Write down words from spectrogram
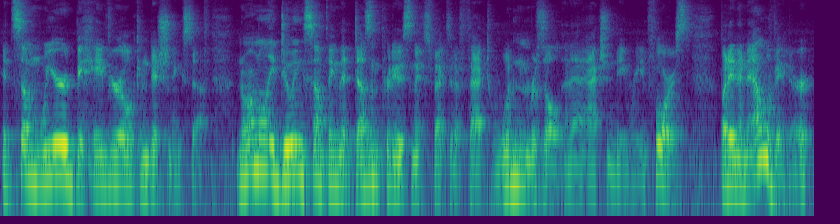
It's some weird behavioral conditioning stuff. Normally, doing something that doesn't produce an expected effect wouldn't result in that action being reinforced, but in an elevator,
